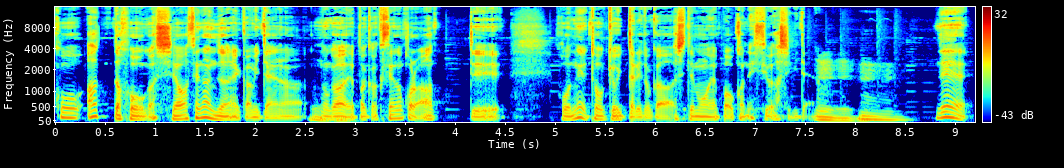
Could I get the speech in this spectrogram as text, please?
こう、あった方が幸せなんじゃないかみたいなのが、やっぱ学生の頃あって、こうね、東京行ったりとかしてもやっぱお金必要だし、みたいな。うんうんうん。で、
